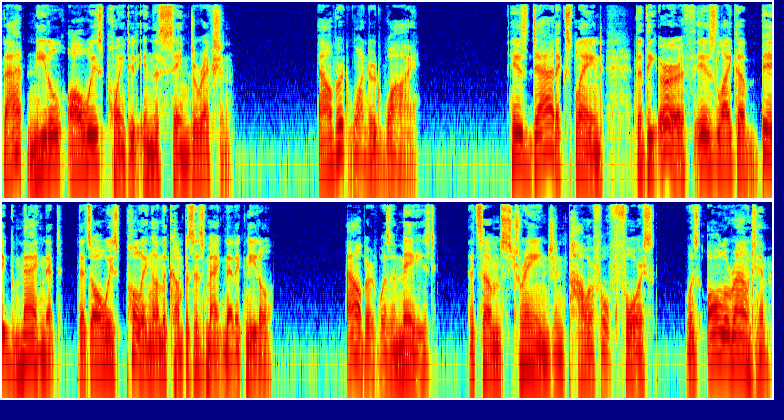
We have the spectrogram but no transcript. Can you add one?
that needle always pointed in the same direction. Albert wondered why. His dad explained that the Earth is like a big magnet that's always pulling on the compass's magnetic needle. Albert was amazed that some strange and powerful force was all around him.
